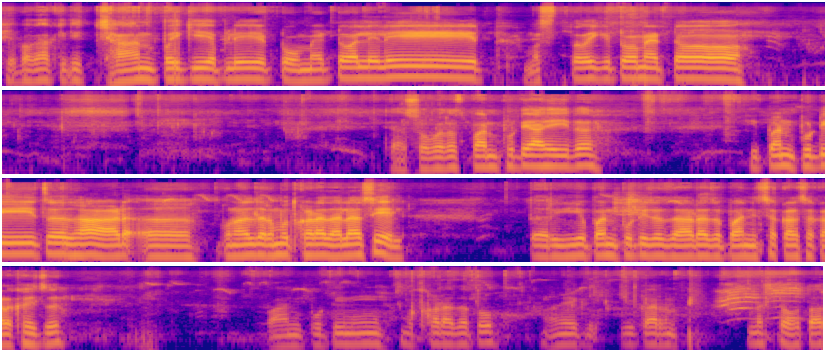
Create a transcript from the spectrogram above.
हे बघा किती छान पैकी आपले टोमॅटो आलेले आहेत. मस्तपैकी टोमॅटो. त्यासोबतच पानफुटी आहे इथं. ही पानफुटीचं झाड कोणाला जर मुतखडा झाला असेल तर हे पानफुटीचं झाडाचं पाणी सकाळ सकाळ खायचं. पानपुटीने मुतखडा जातो आणि एक विकार नष्ट होतात.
